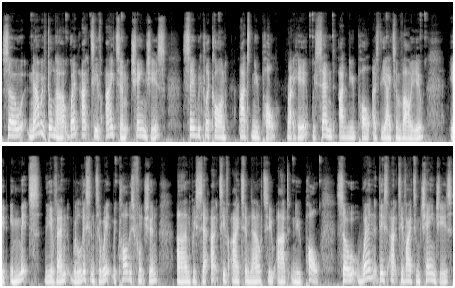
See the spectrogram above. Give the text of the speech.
So now we've done that, when active item changes, say we click on add new poll, right here, we send add new poll as the item value. It emits the event, we'll listen to it, we call this function, and we set active item now to add new poll. So when this active item changes,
